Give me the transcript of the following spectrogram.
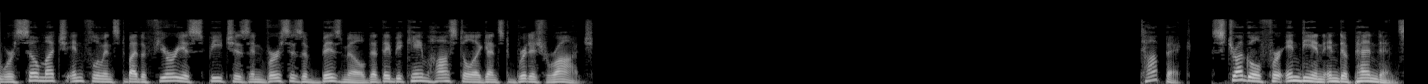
were so much influenced by the furious speeches and verses of Bismil that they became hostile against British Raj. Struggle for Indian independence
